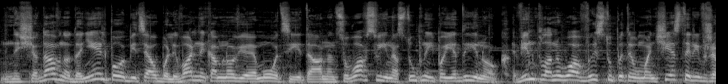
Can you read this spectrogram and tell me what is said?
Нещодавно Даніель пообіцяв болівальникам нові емоції та анонсував свій наступний поєдинок. Він планував виступити у Манчестері вже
